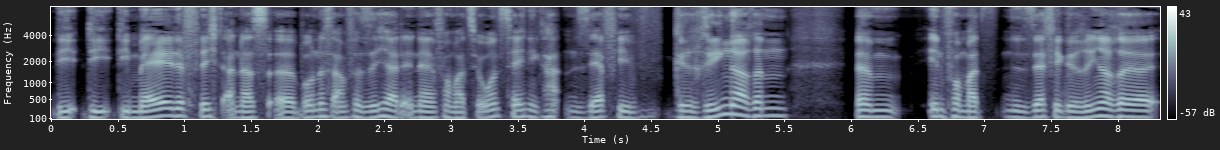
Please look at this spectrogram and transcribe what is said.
die, die, die Meldepflicht an das äh, Bundesamt für Sicherheit in der Informationstechnik hat einen sehr viel geringeren ähm, Informat eine sehr viel geringere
